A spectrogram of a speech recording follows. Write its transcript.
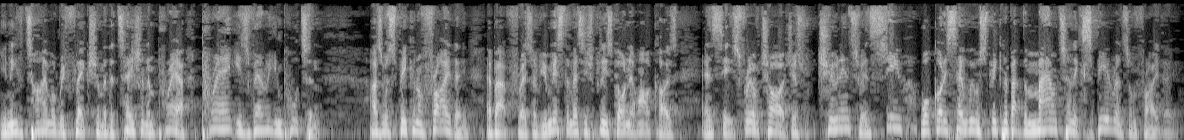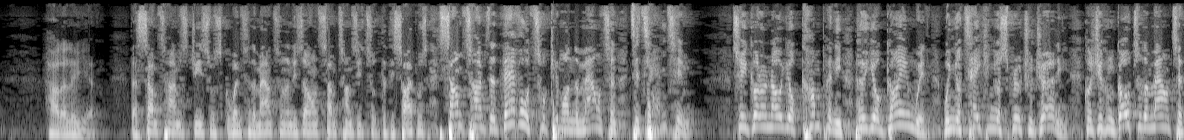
You need a time of reflection, meditation, and prayer. Prayer is very important. As was speaking on Friday about prayer, so if you missed the message, please go on the archives and see. It's free of charge. Just tune into it and see what God is saying. We were speaking about the mountain experience on Friday. Hallelujah. That sometimes Jesus went to the mountain on his own. Sometimes he took the disciples. Sometimes the devil took him on the mountain to tempt him. So you've got to know your company, who you're going with when you're taking your spiritual journey. Because you can go to the mountain,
